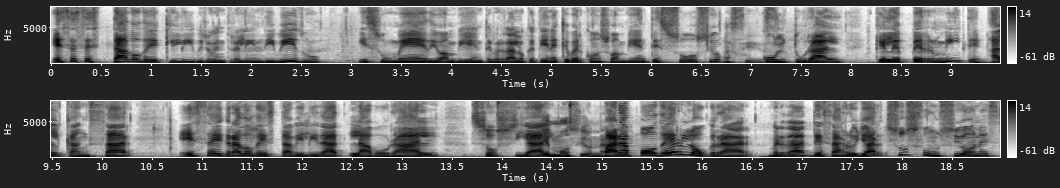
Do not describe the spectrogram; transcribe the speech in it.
es ese estado de equilibrio entre el individuo y su medio ambiente, ¿verdad? Lo que tiene que ver con su ambiente socio-cultural, que le permite alcanzar ese grado de estabilidad laboral, social, Emocional. para poder lograr, ¿verdad?, desarrollar sus funciones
